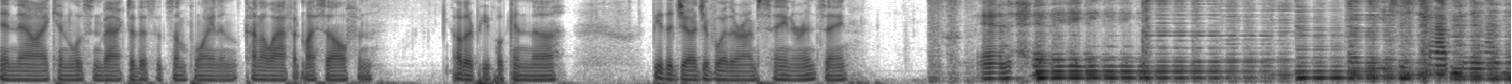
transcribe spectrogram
And now I can listen back to this at some point and kind of laugh at myself, and other people can uh, be the judge of whether I'm sane or insane. And hey, you just happen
